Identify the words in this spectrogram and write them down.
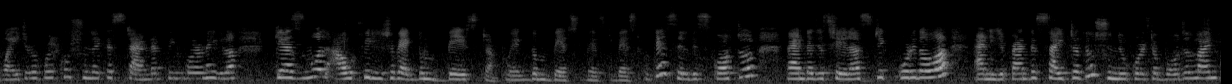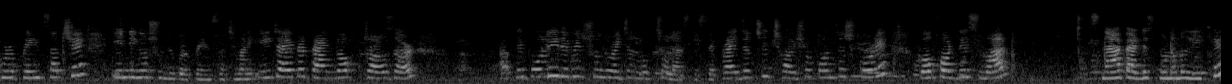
হোয়াইটের উপরে খুব সুন্দর একটা স্ট্যান্ডার্ড প্রিন্ট করানো এগুলো ক্যাজুয়াল আউটফিট হিসেবে একদম বেস্ট আপু, একদম বেস্ট বেস্ট বেস্ট ওকে সিলভিস কটন প্যান্টটা যাচ্ছে এলাস্টিক করে দেওয়া। অ্যান্ড এই যে প্যান্টের সাইডটাতেও সুন্দর করে একটা বর্ডার লাইন করে প্রিন্টস আছে। এন্ডিংও সুন্দর করে প্রিন্টস আছে। মানে এই টাইপের কাইন্ড অফ ট্রাউজার আপনি পরলেই দেবেন সুন্দর এটা লুক চলে আসতেছে। প্রাইস হচ্ছে ছয়শো পঞ্চাশ করে। Go for this one snap address phone number লিখে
